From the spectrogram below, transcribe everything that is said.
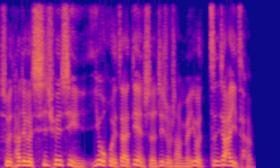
所以它这个稀缺性又会在电池的技术上面又增加一层。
